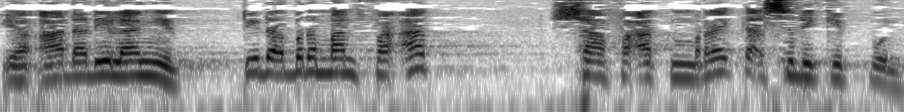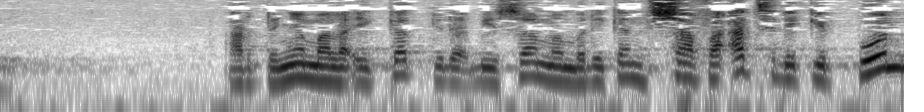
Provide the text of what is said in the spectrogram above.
yang ada di langit tidak bermanfaat syafaat mereka sedikit pun. Artinya malaikat tidak bisa memberikan syafaat sedikit pun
